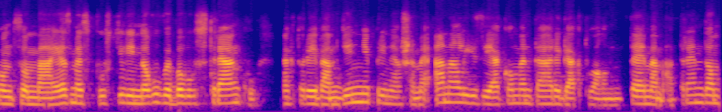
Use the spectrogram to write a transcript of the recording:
Koncom mája sme spustili novú webovú stránku na ktorej vám denne prinášame analýzy a komentáre k aktuálnym témam a trendom,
